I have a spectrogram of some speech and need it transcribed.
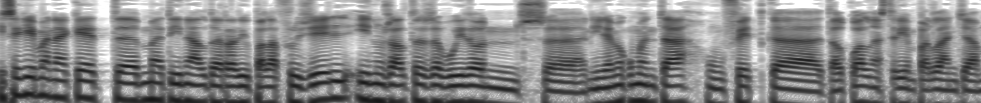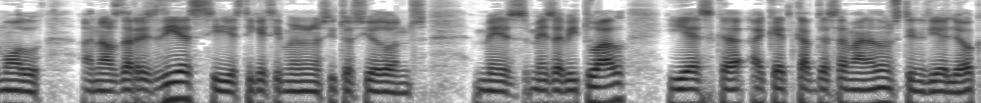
I seguim en aquest eh, matinal de Ràdio Palafrugell i nosaltres avui doncs eh, anirem a comentar un fet que, del qual n'estaríem parlant ja molt en els darrers dies si estiguéssim en una situació doncs més, més habitual i és que aquest cap de setmana doncs tindria lloc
